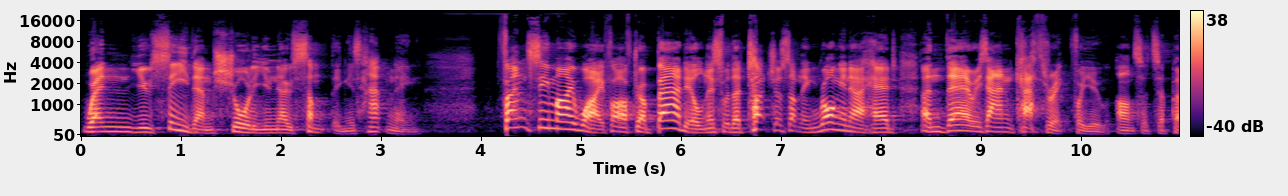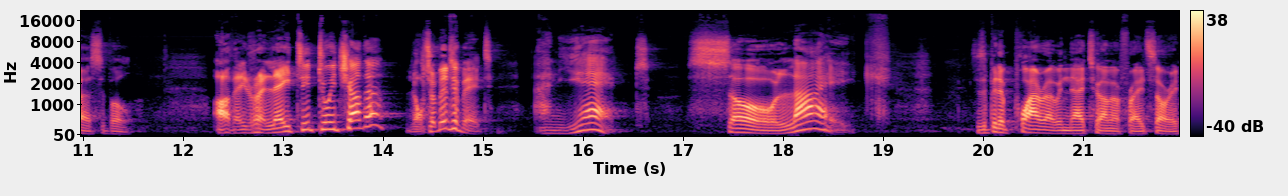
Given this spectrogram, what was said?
when you see them, surely you know something is happening. Fancy my wife after a bad illness with a touch of something wrong in her head, and there is Anne Catherick for you, answered Sir Percival. Are they related to each other? Not a bit of it. And yet, so like. There's a bit of Poirot in there too, I'm afraid, sorry.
